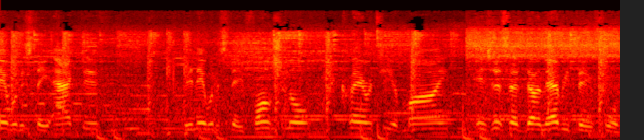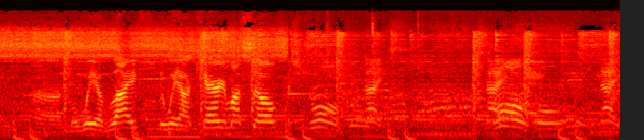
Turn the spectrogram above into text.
Being able to stay active, being able to stay functional, clarity of mind, it just has done everything for me. Uh, my way of life, the way I carry myself. Strong, bro. Nice. Strong, Nice. bro. Nice.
